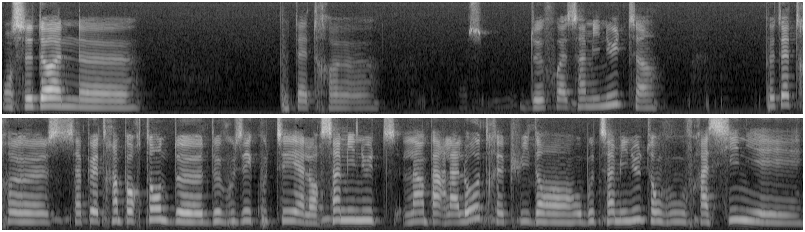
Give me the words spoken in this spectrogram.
On se donne euh, peut-être euh, deux fois cinq minutes. Peut-être euh, ça peut être important de, vous écouter. Alors cinq minutes l'un parle à l'autre et puis dans, au bout de cinq minutes on vous fera signe et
